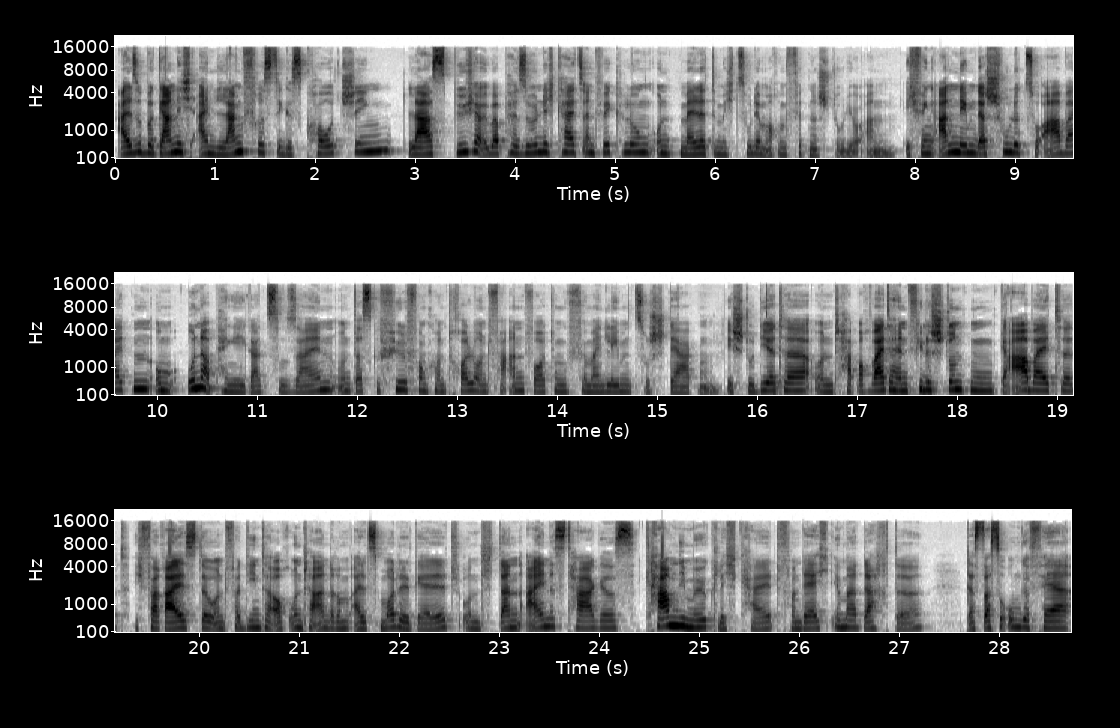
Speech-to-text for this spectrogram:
Also begann ich ein langfristiges Coaching, las Bücher über Persönlichkeitsentwicklung und meldete mich zudem auch im Fitnessstudio an. Ich fing an, neben der Schule zu arbeiten, um unabhängiger zu sein und das Gefühl von Kontrolle und Verantwortung für mein Leben zu stärken. Ich studierte und habe auch weiterhin viele Stunden gearbeitet. Ich verreiste und verdiente auch unter anderem als Model Geld. Und dann eines Tages kam die Möglichkeit, von der ich immer dachte, dass das so ungefähr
